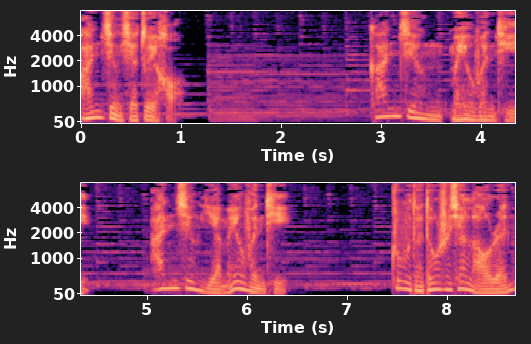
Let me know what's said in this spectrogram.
安静些最好。干净没有问题，安静也没有问题。住的都是些老人，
